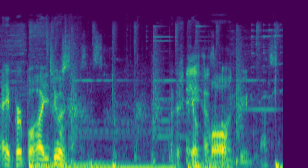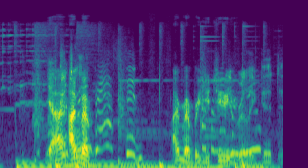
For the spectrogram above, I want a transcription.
Hey, Purple, how you doing? I just Hey, killed them all. going, Yeah, I, Good I job. remember. Bastard. I remember you too. You're too, really good, dude.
